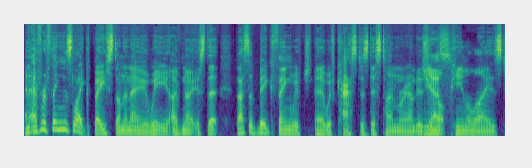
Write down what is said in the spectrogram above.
And everything's like based on an AOE. I've noticed that that's a big thing with uh, with casters this time around is you're not penalized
